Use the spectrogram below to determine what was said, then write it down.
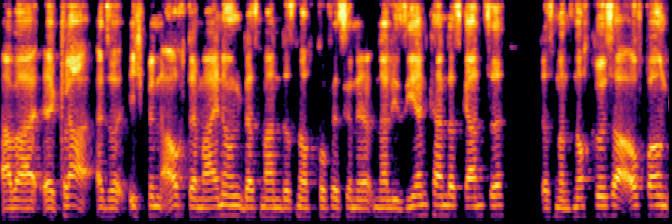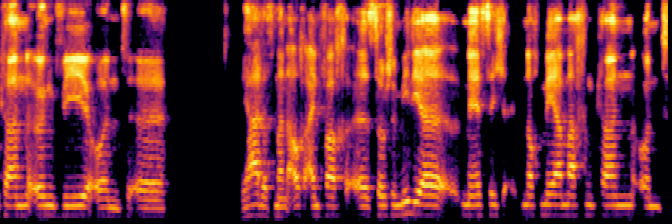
Aber äh, klar, also ich bin auch der Meinung, dass man das noch professionalisieren kann, das Ganze, dass man es noch größer aufbauen kann irgendwie und äh, ja, dass man auch einfach äh, Social Media mäßig noch mehr machen kann und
